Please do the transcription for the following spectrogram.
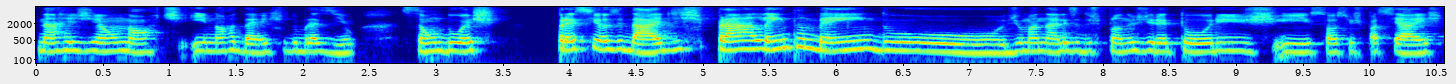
na região norte e nordeste do Brasil. São duas preciosidades, para além também do, de uma análise dos planos diretores e socioespaciais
